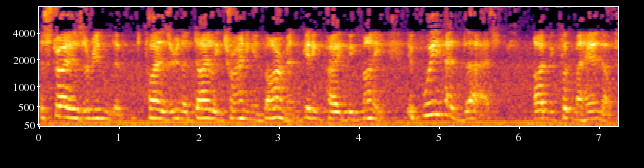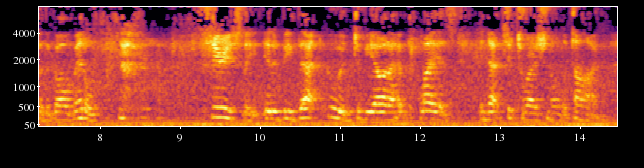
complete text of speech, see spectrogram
Australians are in, the players are in a daily training environment, getting paid big money. If we had that, I'd be putting my hand up for the gold medal. Seriously, it'd be that good to be able to have the players in that situation all the time.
